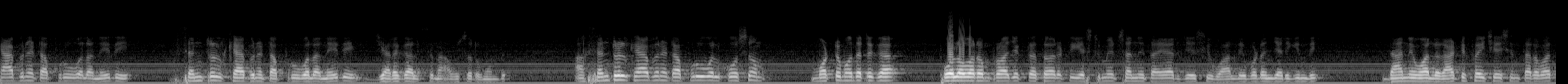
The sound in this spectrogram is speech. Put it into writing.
క్యాబినెట్ అప్రూవల్ అనేది సెంట్రల్ క్యాబినెట్ అప్రూవల్ అనేది జరగాల్సిన అవసరం ఉంది. ఆ సెంట్రల్ క్యాబినెట్ అప్రూవల్ కోసం మొట్టమొదటగా పోలవరం ప్రాజెక్ట్ అథారిటీ ఎస్టిమేట్స్ అన్ని తయారు చేసి వాళ్ళు ఇవ్వడం జరిగింది. దాన్ని వాళ్ళు రాటిఫై చేసిన తర్వాత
